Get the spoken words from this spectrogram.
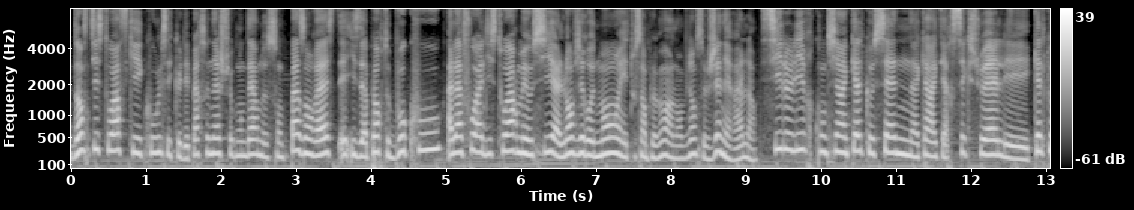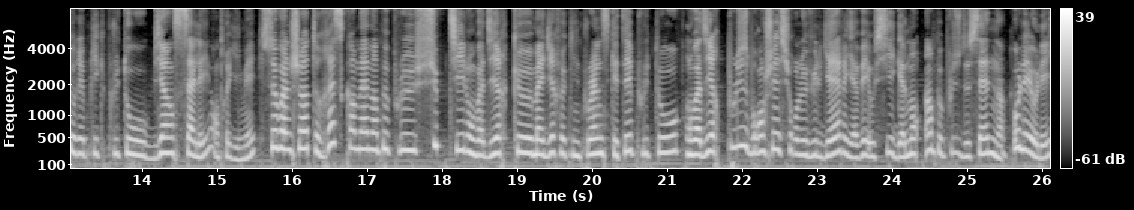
Dans cette histoire, ce qui est cool, c'est que les personnages secondaires ne sont pas en reste et ils apportent beaucoup à la fois à l'histoire mais aussi à l'environnement et tout simplement à l'ambiance générale. Si le livre contient quelques scènes à caractère sexuel et quelques répliques plutôt bien salées, entre guillemets, ce one-shot reste quand même un peu plus subtil, on va dire, que My Dear Fucking Prince qui était plutôt, on va dire, plus branché sur le vulgaire il y avait aussi également un peu plus de scènes olé olé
